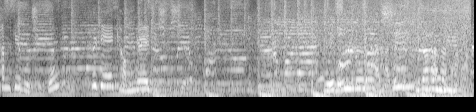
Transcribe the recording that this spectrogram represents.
함께 보시고 크게 격려해 주십시오. 예술로 다시 일어납니다.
